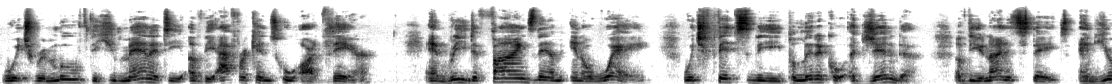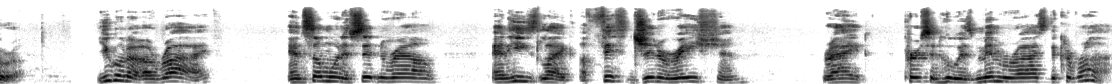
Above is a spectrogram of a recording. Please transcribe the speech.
which removed the humanity of the Africans who are there and redefines them in a way which fits the political agenda of the United States and Europe. You're going to arrive and someone is sitting around and he's like a fifth generation, right, person who has memorized the Quran.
